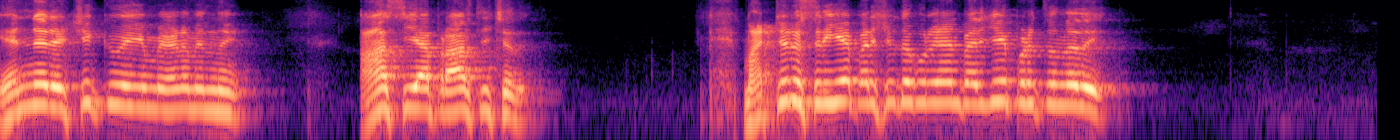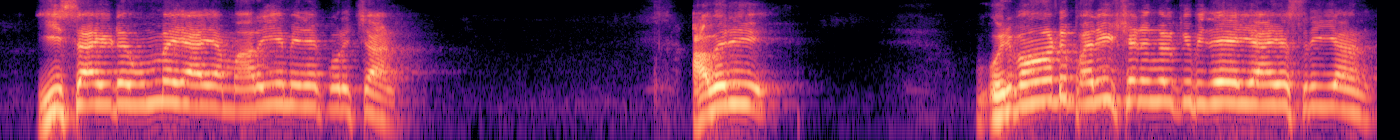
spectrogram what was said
എന്നെ രക്ഷിക്കുകയും വേണമെന്ന് ആസിയ പ്രാർത്ഥിച്ചത്. മറ്റൊരു സ്ത്രീയെ പരിശുദ്ധ കുറിയാൻ പരിചയപ്പെടുത്തുന്നത് ഈസായുടെ ഉമ്മയായ മറിയമിനെ കുറിച്ചാണ്. അവർ ഒരുപാട് പരീക്ഷണങ്ങൾക്ക് വിധേയയായ സ്ത്രീയാണ്.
